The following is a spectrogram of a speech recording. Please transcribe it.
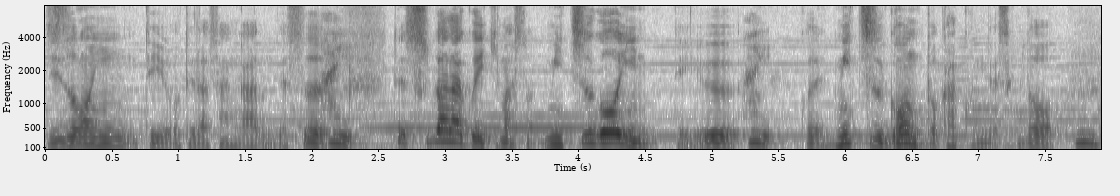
地蔵院っていうお寺さんがあるんです。はい、でしばらく行きますと三つ子院っていう、はい、これ三つ言と書くんですけど、うん、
